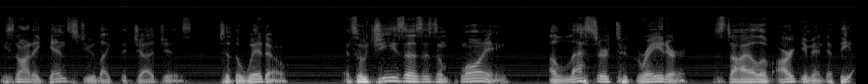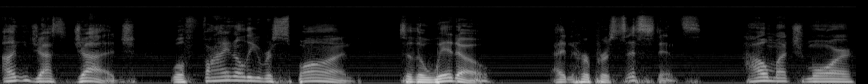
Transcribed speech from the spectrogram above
He's not against you like the judge is to the widow. And so Jesus is employing a lesser to greater style of argument. If the unjust judge will finally respond to the widow and her persistence, how much more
